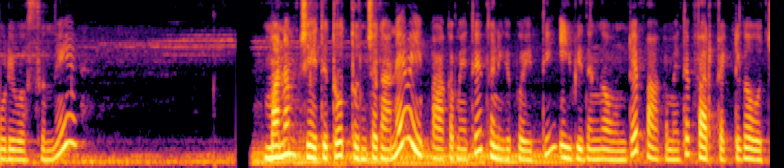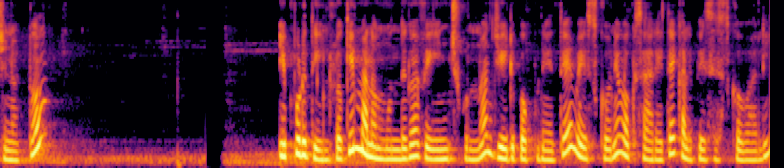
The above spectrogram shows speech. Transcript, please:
ఊడి వస్తుంది. మనం చేతితో తుంచగానే ఈ పాకం అయితే తునిగిపోయిద్ది. ఈ విధంగా ఉంటే పాకం అయితే పర్ఫెక్ట్గా వచ్చినట్టు. ఇప్పుడు దీంట్లోకి మనం ముందుగా వేయించుకున్న జీడిపప్పుని అయితే వేసుకొని ఒకసారి అయితే కలిపేసేసుకోవాలి.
